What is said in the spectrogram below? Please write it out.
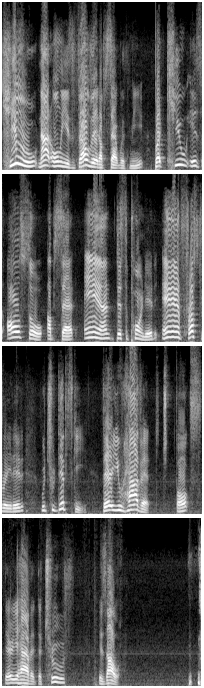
Q, not only is Velvet upset with me, but Q is also upset and disappointed and frustrated with Chewdipski. There you have it, folks. There you have it. The truth is out.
